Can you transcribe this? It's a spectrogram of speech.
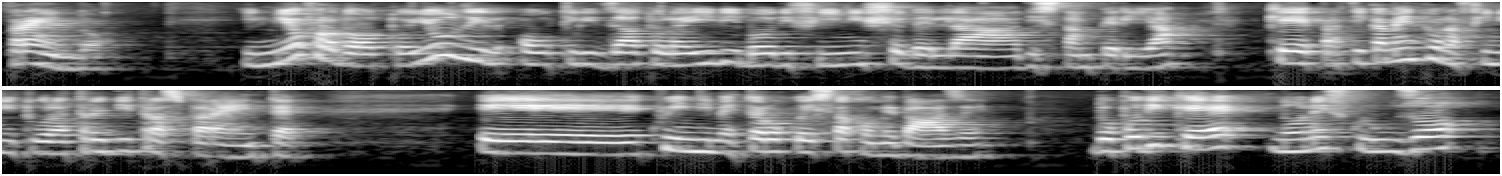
Prendo il mio prodotto, io ho utilizzato la Ivy Body Finish della, di stamperia, che è praticamente una finitura 3D trasparente. E quindi metterò questa come base. Dopodiché non escluso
